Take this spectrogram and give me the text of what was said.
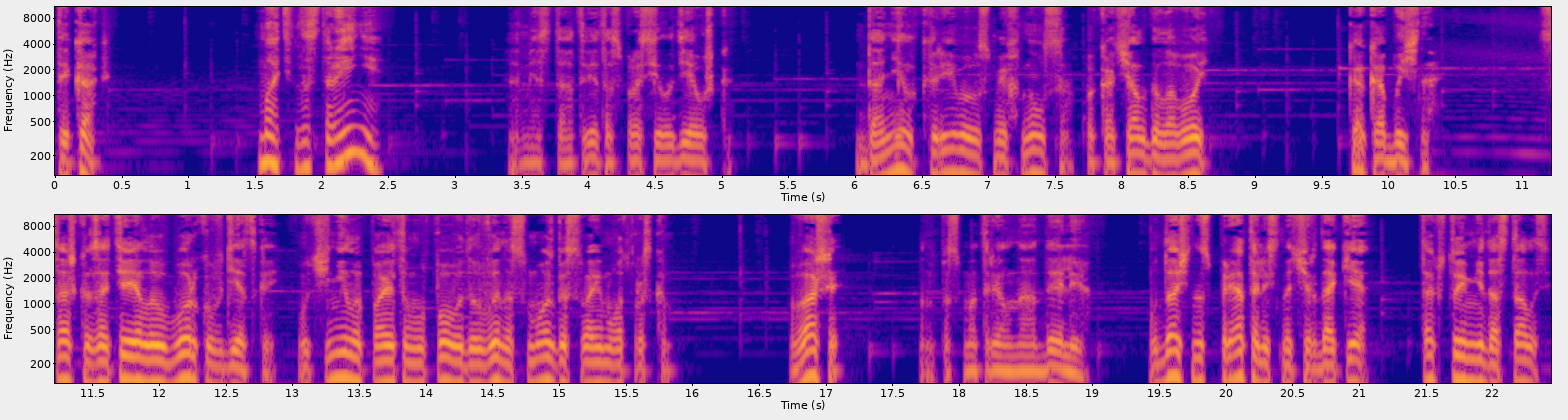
ты как?» «Мать в настроении?» Вместо ответа спросила девушка. Данил криво усмехнулся, покачал головой. «Как обычно. Сашка затеяла уборку в детской, учинила по этому поводу вынос мозга своим отпрыском. Ваши, — он посмотрел на Аделию, — удачно спрятались на чердаке, так что им не досталось.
